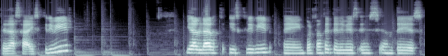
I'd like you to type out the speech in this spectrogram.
Te das a inscribir y al dar inscribir, eh, importante te debes antes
